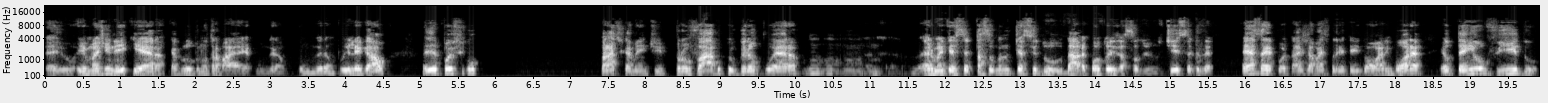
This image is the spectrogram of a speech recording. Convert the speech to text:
é, eu imaginei que era que a Globo não trabalharia com grampo, com grampo ilegal, mas depois ficou praticamente provado que o grampo era, um, um, era uma interceptação que não tinha sido dada com autorização de justiça. Quer dizer, essa reportagem jamais poderia ter ido ao ar, embora eu tenha ouvido.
